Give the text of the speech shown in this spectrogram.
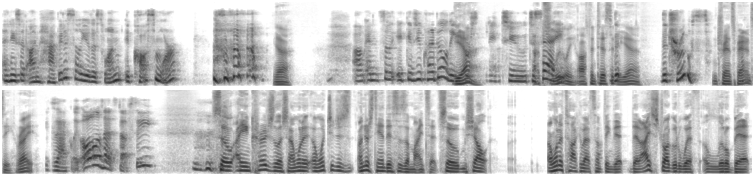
And he said, I'm happy to sell you this one. It costs more. yeah. Um, and so it gives you credibility yeah. to to Absolutely. say Absolutely. Authenticity, the, yeah. The truth. And transparency, right. Exactly. All of that stuff. See? so I encourage Alicia, I want to I want you to just understand this as a mindset. So Michelle, I want to talk about something that that I struggled with a little bit,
